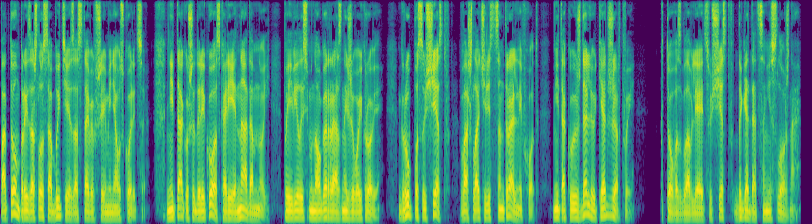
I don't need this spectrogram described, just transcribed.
Потом произошло событие, заставившее меня ускориться. Не так уж и далеко, а скорее надо мной, появилось много разной живой крови. Группа существ вошла через центральный вход, не такой уж далекий от жертвы. Кто возглавляет существ, догадаться несложно.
